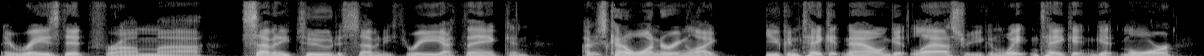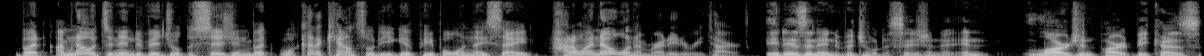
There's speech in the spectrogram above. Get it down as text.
They raised it from uh, 72 to 73, I think. And I'm just kind of wondering, like, you can take it now and get less, or you can wait and take it and get more. But I know it's an individual decision, but what kind of counsel do you give people when they say, How do I know when I'm ready to retire? It is an individual decision. And large in part because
